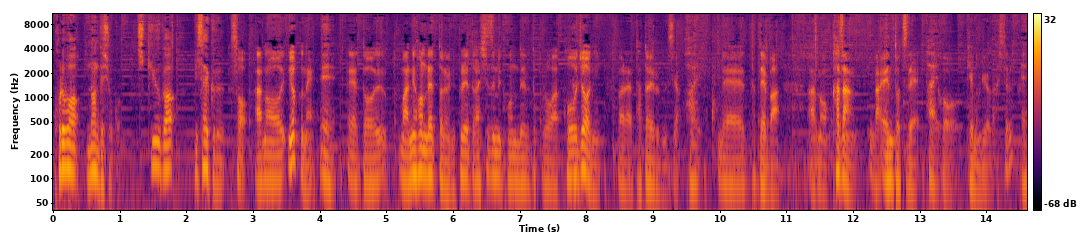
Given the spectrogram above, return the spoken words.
これは何でしょうか？地球がリサイクル。えそう。あのよくねええ。ーとまあ、日本列島のようにプレートが沈み込んでいるところは工場に我々は例えるんですよ。えはい。で例えばあの火山が煙突ではい。こう煙を出してる、え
